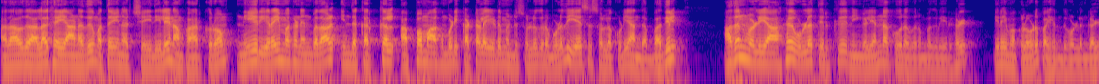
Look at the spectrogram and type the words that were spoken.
அதாவது அலகையானது மத்தவினர் நற்செய்தியிலே நாம் பார்க்கிறோம். நீர் இறைமகன் என்பதால் இந்த கற்கள் அப்பமாகும்படி கட்டளையிடும் என்று சொல்லுகிற பொழுது இயேசு சொல்லக்கூடிய அந்த பதில் அதன் வழியாக உள்ளத்திற்கு நீங்கள் என்ன கூற விரும்புகிறீர்கள்? இறைமக்களோடு பகிர்ந்து கொள்ளுங்கள்.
